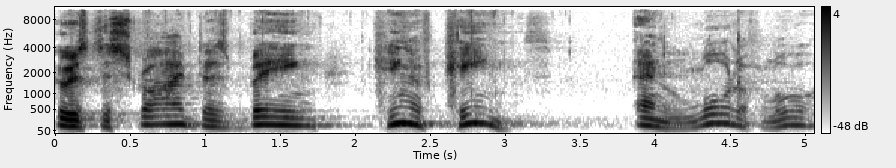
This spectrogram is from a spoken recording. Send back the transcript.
who is described as being King of kings and Lord of lords.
